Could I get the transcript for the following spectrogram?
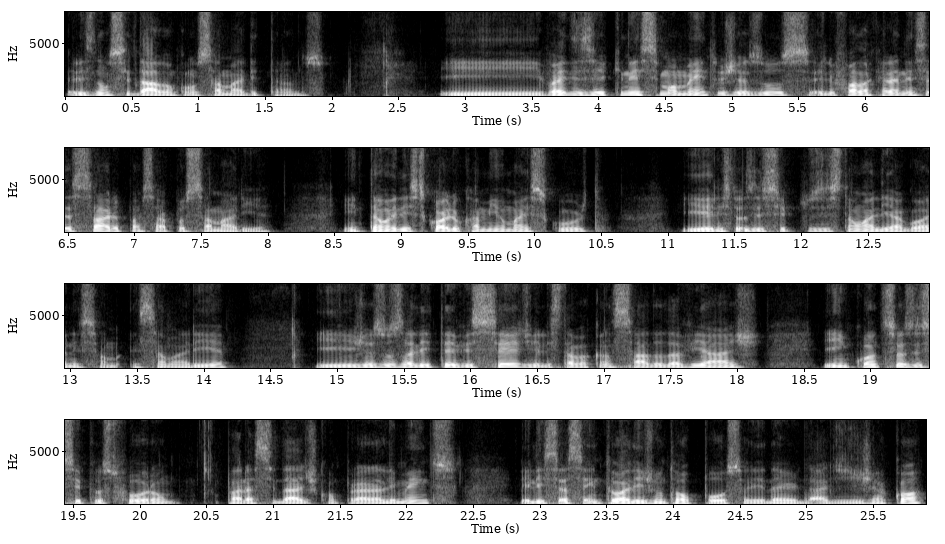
eles não se davam com os samaritanos. E vai dizer que nesse momento Jesus, ele fala que era necessário passar por Samaria. Então ele escolhe o caminho mais curto e ele e seus discípulos estão ali agora em Samaria. E Jesus ali teve sede, ele estava cansado da viagem, e enquanto seus discípulos foram para a cidade comprar alimentos, ele se assentou ali junto ao poço ali da herdade de Jacó.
